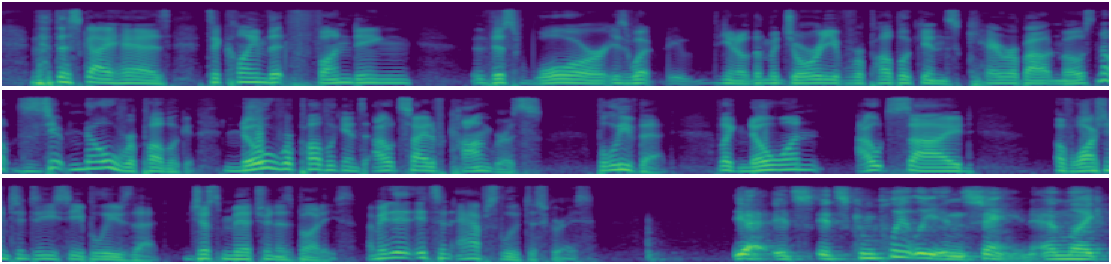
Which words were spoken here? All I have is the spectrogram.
that this guy has to claim that funding this war is what you know the majority of Republicans care about most. No, zero, no Republican, no Republicans outside of Congress believe that. Like no one outside of Washington D.C. believes that. Just Mitch and his buddies. I mean, it, it's an absolute disgrace. Yeah, it's it's completely insane, and like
